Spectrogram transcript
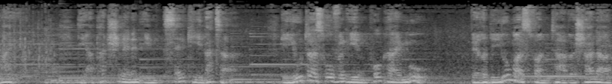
May. Die Apachen nennen ihn Selki Latta. Die Utahs rufen ihn Pokai Mu, während die Yumas von Tave Shala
